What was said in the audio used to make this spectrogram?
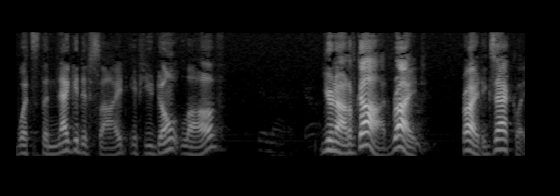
what's the negative side? If you don't love, you're not of God. Right. Right, exactly.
